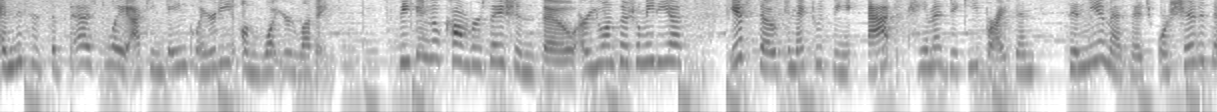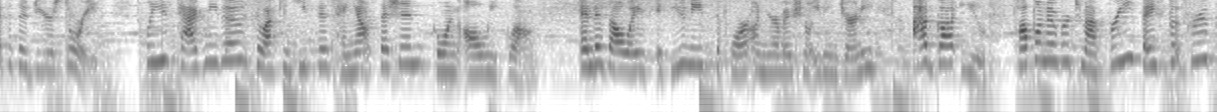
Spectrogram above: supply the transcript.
and this is the best way I can gain clarity on what you're loving. Speaking of conversations, though, are you on social media? If so, connect with me at Hannah Dickey Bryson, send me a message, or share this episode to your stories. Please tag me though so I can keep this hangout session going all week long. And as always, if you need support on your emotional eating journey, I've got you. Hop on over to my free Facebook group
